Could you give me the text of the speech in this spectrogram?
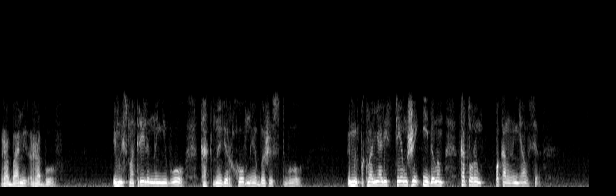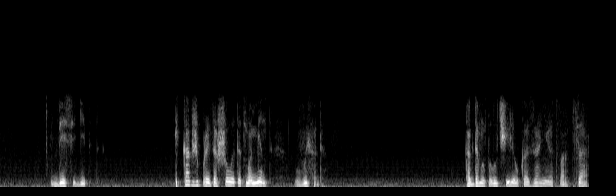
рабами рабов. И мы смотрели на него, как на верховное божество. И мы поклонялись тем же идолам, которым поклонялся весь Египет. И как же произошел этот момент выхода? Когда мы получили указание от Творца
